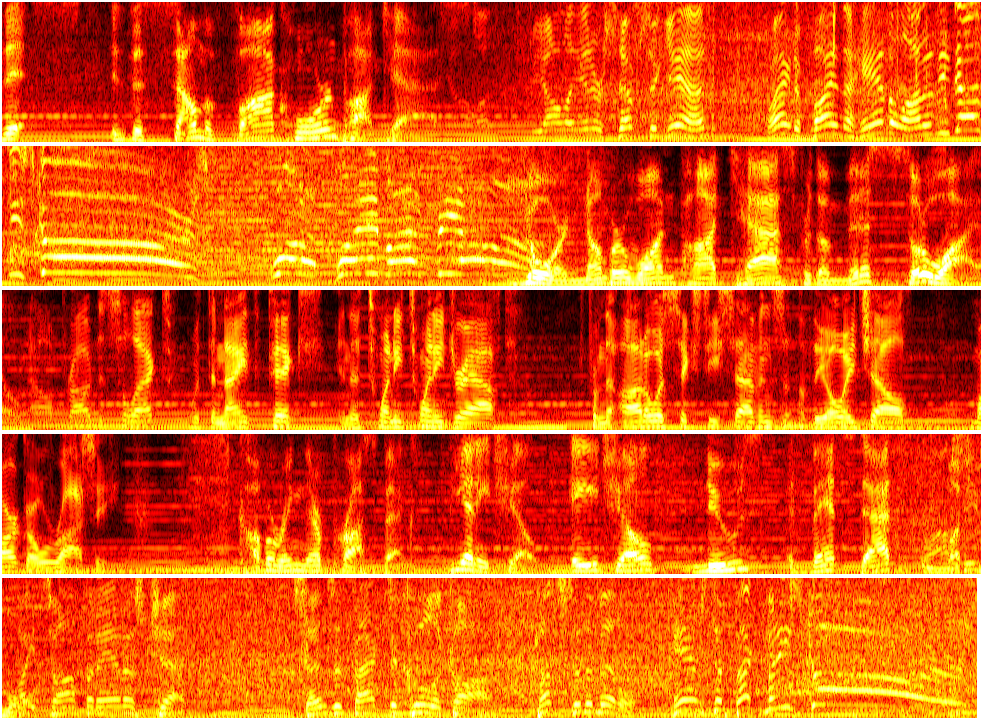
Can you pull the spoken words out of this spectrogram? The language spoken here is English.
This is the Sound the Foghorn podcast. Fiala intercepts again, trying to find the handle on it. He does. He scores! What a play by Fiala! Your number one podcast for the Minnesota Wild. Now proud to select with the ninth pick in the 2020 draft from the Ottawa 67s of the OHL, Marco Rossi. Covering their prospects, the NHL, AHL, news, advanced stats, and Rossi much more. fights off at Anna's check. Sends it back to Kulikov. Cuts to the middle. Hands to Beckman. He scores!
